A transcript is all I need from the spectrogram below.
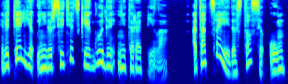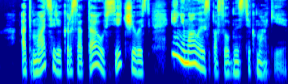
Вителья университетские годы не торопила. От отца ей достался ум, от матери красота, усидчивость и немалые способности к магии.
